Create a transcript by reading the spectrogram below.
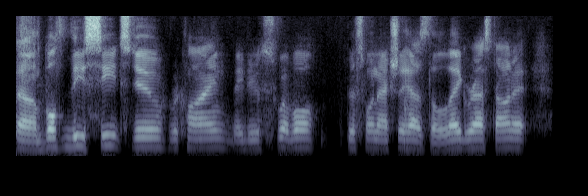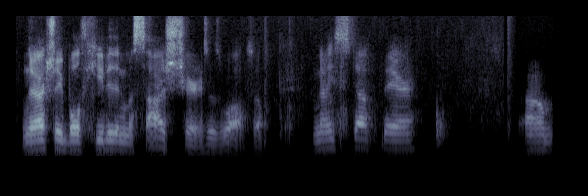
Um, both of these seats do recline. They do swivel. This one actually has the leg rest on it, and they're actually both heated and massage chairs as well. So nice stuff there. Um,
